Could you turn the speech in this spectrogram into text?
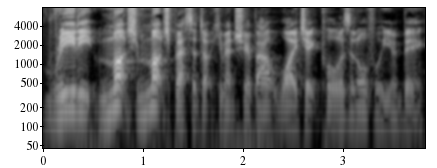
Really, much, much better documentary about why Jake Paul is an awful human being.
